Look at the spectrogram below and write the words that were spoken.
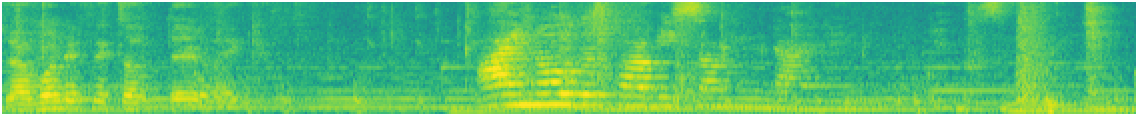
So I wonder if it's up there. Like, I know there's probably some diamond in this. I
